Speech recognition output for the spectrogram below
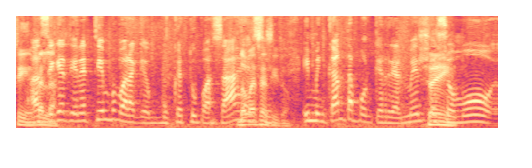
Sí, Así verdad. que tienes tiempo para que busques tu pasaje. Dos sí. mesecitos. Y me encanta porque realmente Sí. somos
